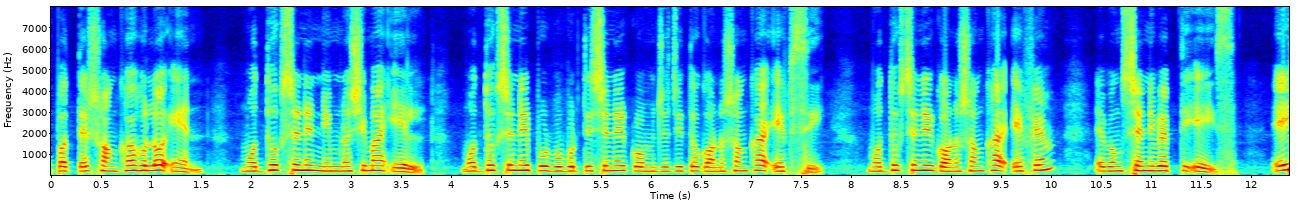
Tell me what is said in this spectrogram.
উপাত্তের সংখ্যা হলো এন মধ্যক শ্রেণির নিম্নসীমা এল মধ্যক শ্রেণির পূর্ববর্তী শ্রেণির ক্রমযোজিত গণসংখ্যা এফসি মধ্যক শ্রেণির গণসংখ্যা এফএম এবং শ্রেণীব্যাপ্তি এইচ এই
